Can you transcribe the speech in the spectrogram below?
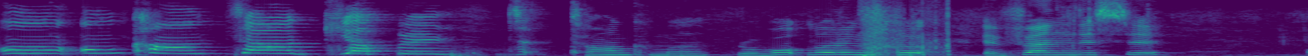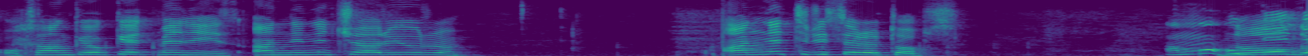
O, on kanta Tank mı? Robotların kı- efendisi. O tankı yok etmeliyiz. Anneni çağırıyorum. Anne Triceratops. Ama Ne o oldu?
